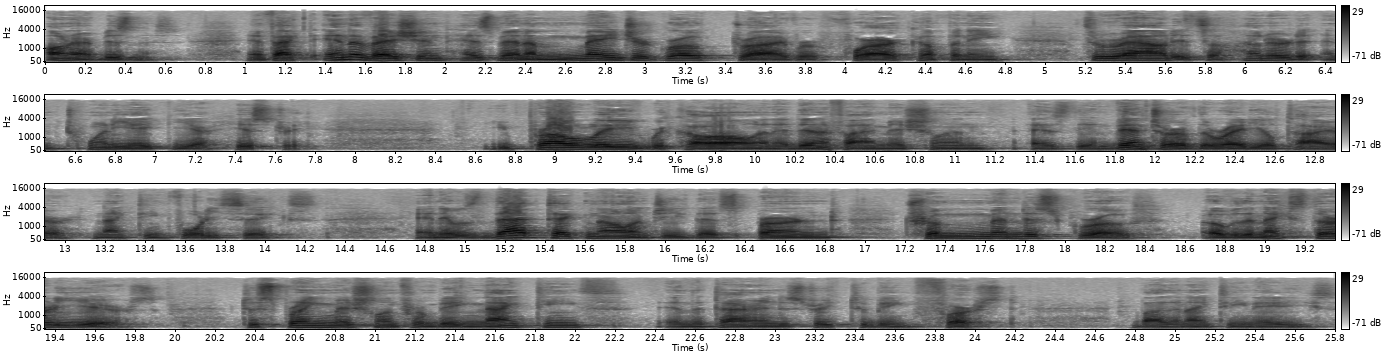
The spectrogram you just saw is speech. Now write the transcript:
on our business. In fact, innovation has been a major growth driver for our company throughout its 128 year history. You probably recall and identify Michelin as the inventor of the radial tire, 1946, and it was that technology that spurned tremendous growth over the next 30 years to spring Michelin from being 19th in the tire industry to being first by the 1980s.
